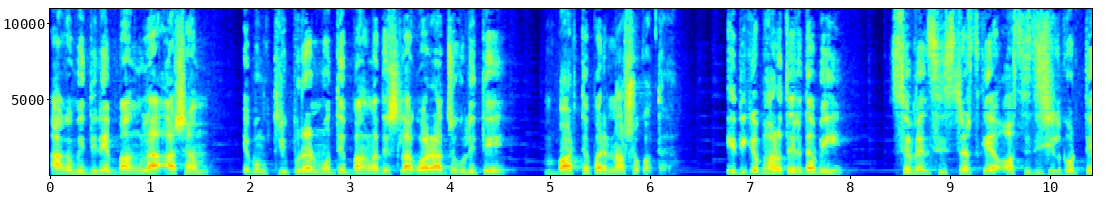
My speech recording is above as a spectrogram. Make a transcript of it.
আগামী দিনে বাংলা, আসাম এবং ত্রিপুরার মধ্যে বাংলাদেশ লাগোয়া রাজ্যগুলিতে বাড়তে পারে নাশকতা। এদিকে ভারতের দাবি, সেভেন সিস্টার্সকে অস্থিতিশীল করতে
